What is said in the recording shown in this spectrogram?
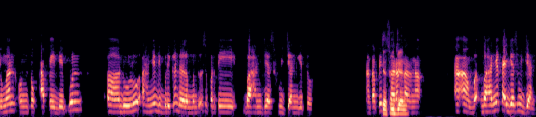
Cuman untuk APD pun uh, dulu hanya diberikan dalam bentuk seperti bahan jas hujan gitu. Nah, tapi jas sekarang hujan. karena uh, uh, bahannya kayak jas hujan.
